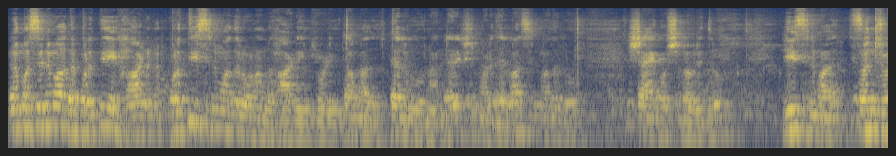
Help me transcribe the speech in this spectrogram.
ನಮ್ಮ ಸಿನಿಮಾದ ಪ್ರತಿ ಹಾಡಿನ, ಪ್ರತಿ ಸಿನಿಮಾದಲ್ಲೂ ಒಂದೊಂದು ಹಾಡು ಇನ್ಕ್ಲೂಡಿಂಗ್ ತಮಿಳ್, ತೆಲುಗು, ನಾನು ಡೈರೆಕ್ಷನ್ ಮಾಡಿದ ಎಲ್ಲ ಸಿನಿಮಾದಲ್ಲೂ ಶ್ರೇಯ ಘೋಷಲ್ ಅವರಿದ್ದರು ಈ cinema Sanju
